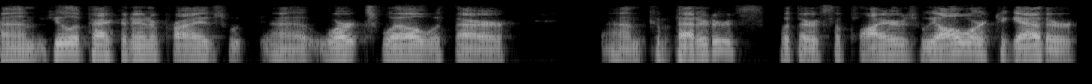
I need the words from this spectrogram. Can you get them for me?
Um, Hewlett Packard Enterprise uh, works well with our um, competitors, with our suppliers. We all work together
